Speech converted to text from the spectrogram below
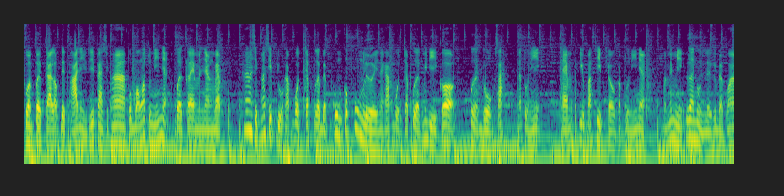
ส่วนเปิดการลบเด็ดพาสเนี่ยอยู่ที่ 85 ผมมองว่าตัวนี้เนี่ยเปิดไกลมันยังแบบ 50 50 อยู่ครับ บทจะเปิดแบบพุ่งก็พุ่งเลยนะครับ บทจะเปิดไม่ดีก็เปิดโด่งซะนะตัวนี้ แถมสกิลพาสซีฟเกี่ยวกับตัวนี้เนี่ย มันไม่มีเอื้อหนุนเลยคือแบบว่า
